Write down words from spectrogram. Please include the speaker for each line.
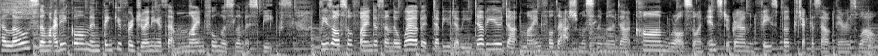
Speaker 1: Hello, Assalamu alaikum, and thank you for joining us at Mindful Muslima Speaks. Please also find us on the web at www.mindful-muslima.com. We're also on Instagram and Facebook. Check us out there as well.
